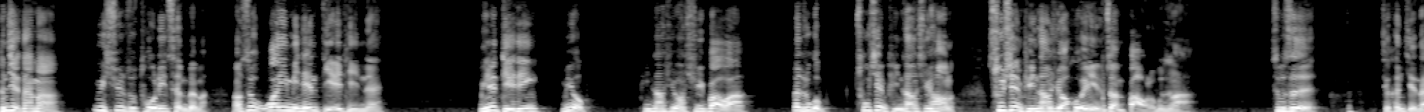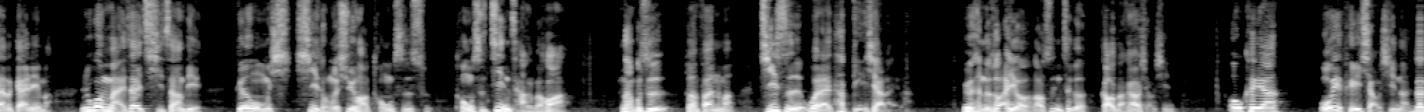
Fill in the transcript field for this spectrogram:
很简单嘛，因为迅速脱离成本嘛。老师，万一明天跌停呢？明天跌停没有平仓讯号续报啊？那如果出现平仓讯号呢？出现平仓讯号，会员也赚爆了，不是吗？是不是？就很简单的概念嘛。如果买在起涨点，跟我们系系统的讯号同时同时进场的话。那不是赚翻了吗？即使未来它跌下来了，因为很多人说：“哎呦，老师，你这个高档要小心。”OK 啊，我也可以小心啊。那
